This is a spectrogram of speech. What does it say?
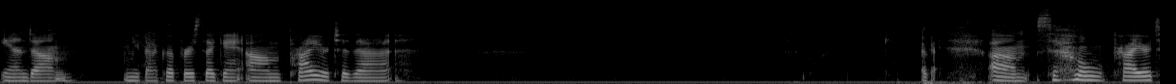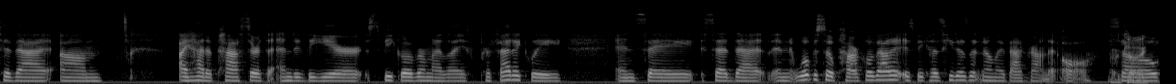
And um, let me back up for a second. Um, prior to that, okay. Um, so prior to that, um, I had a pastor at the end of the year speak over my life prophetically and say said that and what was so powerful about it is because he doesn't know my background at all. So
